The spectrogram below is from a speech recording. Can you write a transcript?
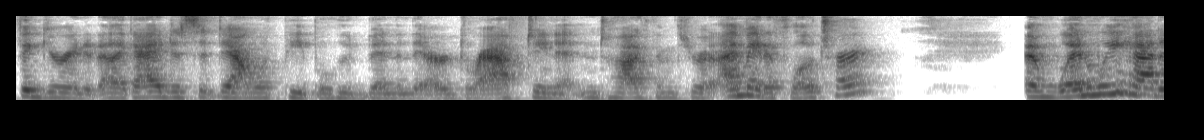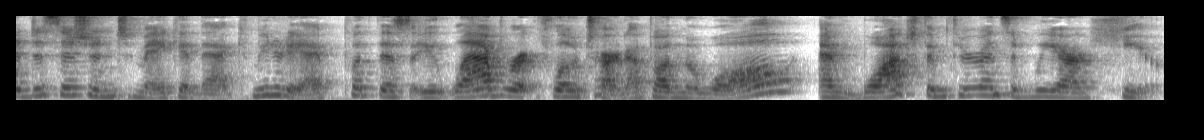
figuring it. Like I had to sit down with people who'd been in there drafting it and talk them through it. I made a flow chart. And when we had a decision to make in that community, I put this elaborate flow chart up on the wall and walked them through and said, we are here.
